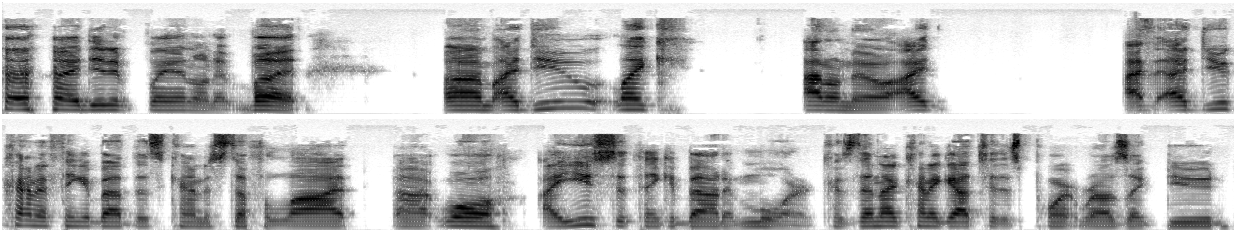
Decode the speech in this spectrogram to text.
I didn't plan on it, but um, I do like, I don't know, I, I, I do kind of think about this kind of stuff a lot. Uh, well, I used to think about it more because then I kind of got to this point where I was like, dude,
